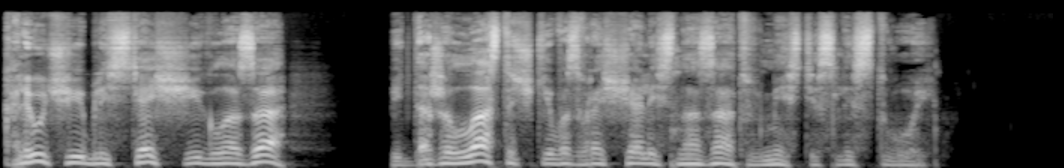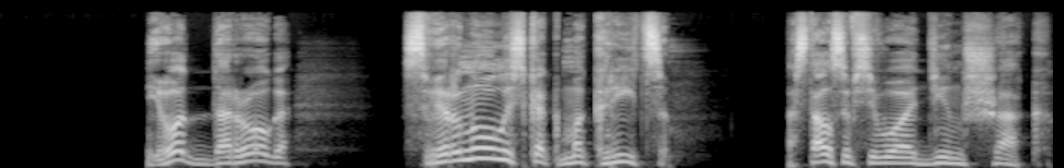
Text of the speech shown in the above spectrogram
колючие блестящие глаза, ведь даже ласточки возвращались назад вместе с листвой. И вот дорога свернулась, как мокрица. Остался всего один шаг.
